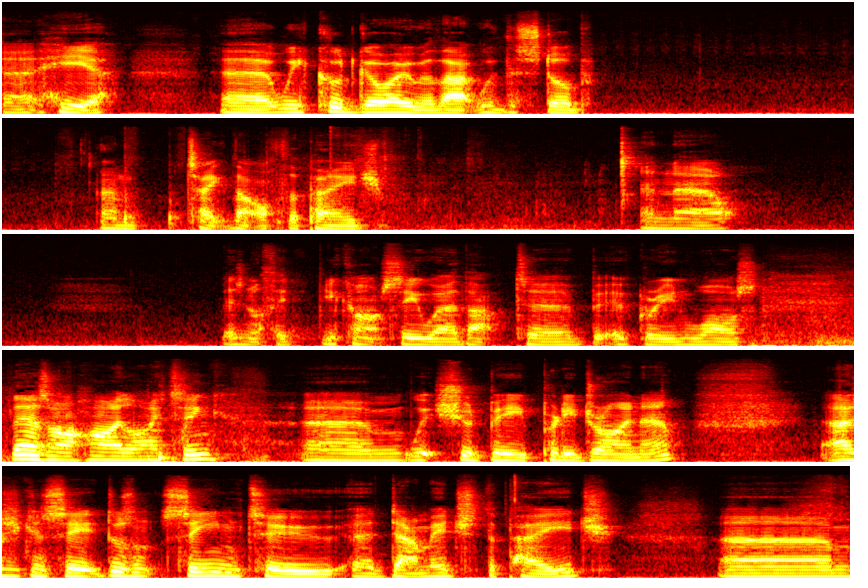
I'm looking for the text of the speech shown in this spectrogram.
uh, here. Uh, we could go over that with the stub and take that off the page. And now there's nothing. You can't see where that uh, bit of green was. There's our highlighting, um, which should be pretty dry now. As you can see, it doesn't seem to uh, damage the page. Um,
